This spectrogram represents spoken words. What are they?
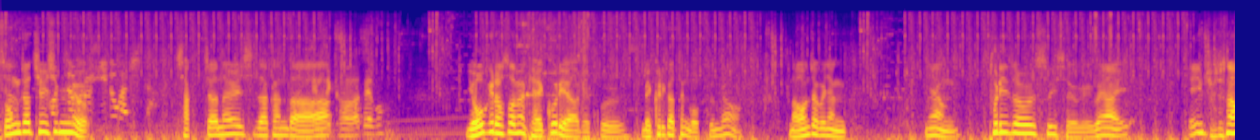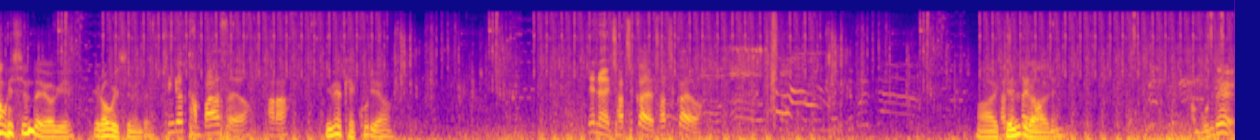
솔저 76 작전을 시작한다 겐지 컷 빼고. 여기로 쏘면 개꿀이야 개꿀 맥크리 같은 거 없으면 나 혼자 그냥 그냥 free 딜 할 수 있어 여기 그냥 이- aim 조준하고 있으면 돼 여기 이러고 있으면 돼 충격탄 빠졌어요. 파라. 이면 개꿀이야 얘는 좌측 가요. 좌측 가요. 아 겐지가. 날린 아 뭔데?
